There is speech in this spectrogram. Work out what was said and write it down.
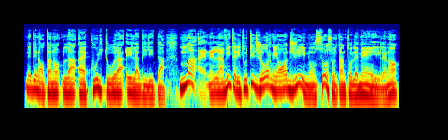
ne denotano la eh, cultura e la abilità. Ma eh, nella vita di tutti i giorni oggi non sono soltanto le mail, no?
